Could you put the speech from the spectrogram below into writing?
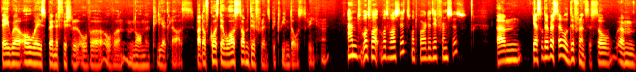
they were always beneficial over over normal clear glass. But of course, there was some difference between those three. Right? And what, what what was it? What were the differences? Um, yeah, so there were several differences. So, um,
